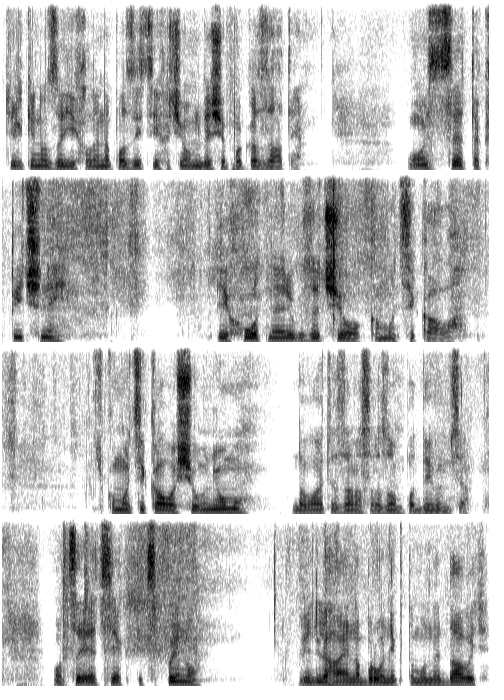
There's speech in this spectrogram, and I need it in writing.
Тільки но заїхали на позиції, хочу вам дещо показати. Ось це тактичний піхотний рюкзачок, кому цікаво. Кому цікаво, що в ньому, давайте зараз разом подивимося. Оцей отсек під спину. Він лягає на бронік, тому не давить.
